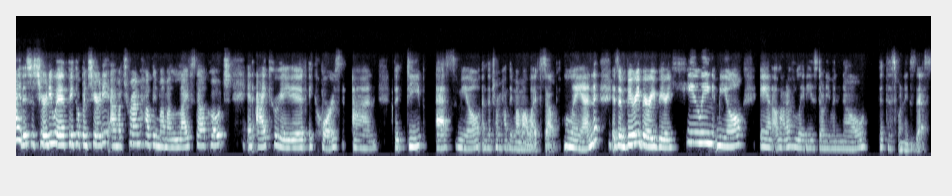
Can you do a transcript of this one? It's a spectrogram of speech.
Hi, this is Charity with Faith, Hope, and Charity. I'm a Trim Healthy Mama lifestyle coach, and I created a course on the Deep S meal and the Trim Healthy Mama lifestyle plan. It's a very, very, very healing meal, and a lot of ladies don't even know that this one exists.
